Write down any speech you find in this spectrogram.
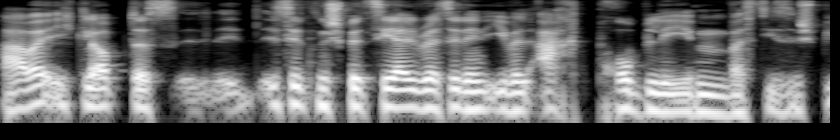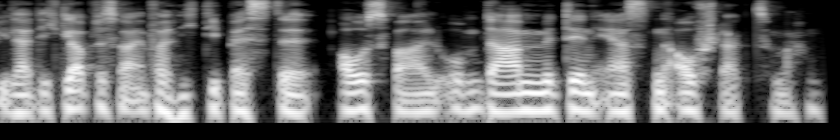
Aber ich glaube, das ist jetzt ein speziell Resident Evil 8 Problem, was dieses Spiel hat. Ich glaube, das war einfach nicht die beste Auswahl, um da mit den ersten Aufschlag zu machen.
